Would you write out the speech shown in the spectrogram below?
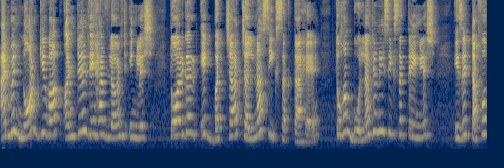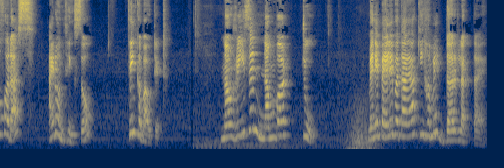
and will not give up until they have learned English. तो अगर एक बच्चा चलना सीख सकता है तो हम बोलना क्यों नहीं सीख सकते English is it tougher for us I don't think so think about it now reason number two मैंने पहले बताया कि हमें डर लगता है।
